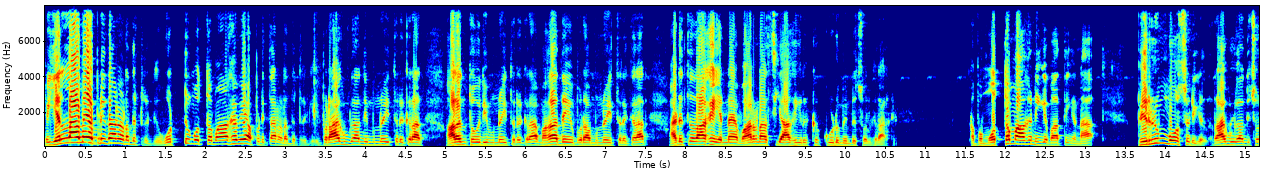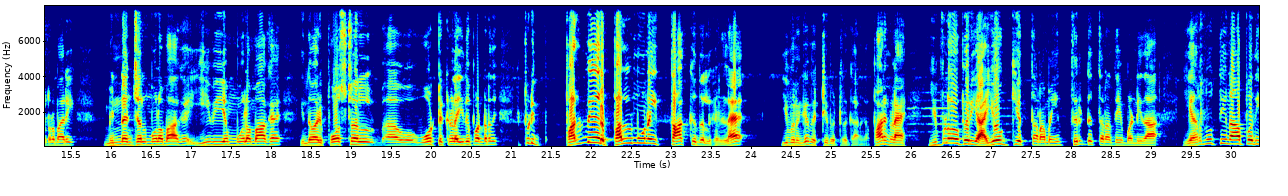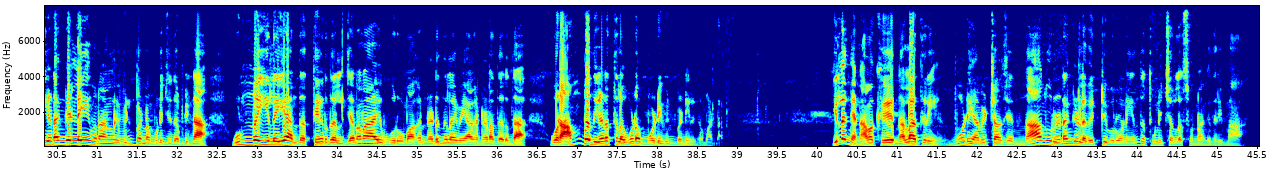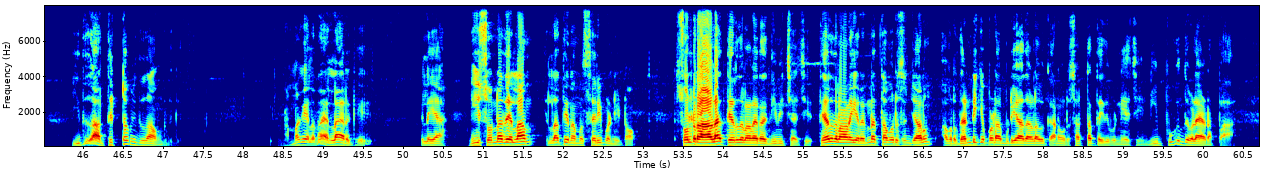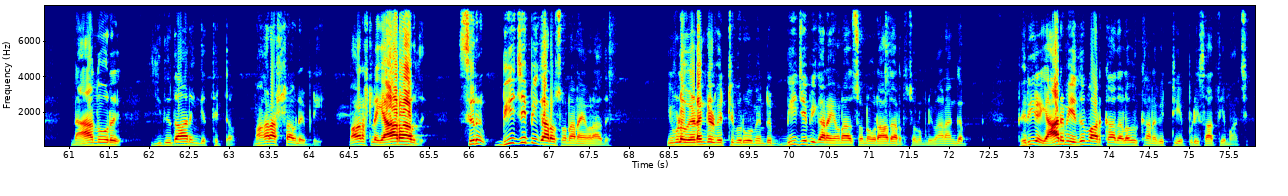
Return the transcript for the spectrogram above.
இப்போ எல்லாமே அப்படி தான் நடந்துட்டு ஒட்டு மொத்தமாகவே அப்படி தான் இருக்கு இப்போ ராகுல் காந்தி முன்வைத்திருக்கிறார் ஆலன் தொகுதி முன்வைத்திருக்கிறார் மகாதேவபுரா முன்வைத்திருக்கிறார். அடுத்ததாக என்ன வாரணாசியாக இருக்கக்கூடும் என்று சொல்கிறார்கள். அப்போ மொத்தமாக நீங்கள் பார்த்தீங்கன்னா பெரும் மோசடிகள். ராகுல் காந்தி சொல்கிற மாதிரி மின்னஞ்சல் மூலமாக இவிஎம் மூலமாக இந்த மாதிரி போஸ்டல் ஓட்டுக்களை இது பண்ணுறது இப்படி பல்வேறு பல்முனை தாக்குதல்களில் இவனுங்க வெற்றி பெற்றிருக்காங்க. பாருங்களேன் இவ்வளோ பெரிய அயோக்கியத்தனமையும் திருட்டுத்தனத்தையும் பண்ணி தான் இரநூத்தி நாற்பது இடங்கள்லேயே நாங்கள் வின் பண்ண முடிஞ்சுது அப்படின்னா உண்மையிலேயே அந்த தேர்தல் ஜனநாயகபூர்வமாக நடுநிலைமையாக நடந்திருந்தால் ஒரு ஐம்பது இடத்துல கூட மோடி வின் பண்ணியிருக்க மாட்டார். இல்லைங்க நமக்கு நல்லா தெரியும். மோடி அமித்ஷா சேர்ந்து நானூறு இடங்களில் வெற்றி பெறுவோன்னு எந்த துணிச்சலில் சொன்னாங்க தெரியுமா? இதுதான் திட்டம் இதுதான் அவங்களுக்கு நம்ம கையில் தான் எல்லாம் இருக்குது இல்லையா? நீ சொன்னதெல்லாம் எல்லாத்தையும் நம்ம சரி பண்ணிட்டோம். சொல்கிற ஆளை தேர்தல் ஆணையரை நியமிச்சாச்சு. தேர்தல் ஆணையர் என்ன தவறு செஞ்சாலும் அவர் தண்டிக்கப்பட முடியாத அளவுக்கான ஒரு சட்டத்தை இது பண்ணியாச்சு. நீ புகுந்து விளையாடப்பா. நானூறு இதுதான் இங்கே திட்டம். மகாராஷ்டிராவில் எப்படி? மகாராஷ்டிராவில் யாராவது சிறு பிஜேபிக்காரன் சொன்னானா எவனாவது? இவ்வளோ இடங்கள் வெற்றி பெறுவோம் என்று பிஜேபிக்காரன் எவனாவது சொன்ன ஒரு ஆதாரத்தை சொல்ல முடியுமா? ஆனால் அங்கே பெரிய யாருமே எதிர்பார்க்காத அளவுக்கான வெற்றி எப்படி சாத்தியமாச்சு?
